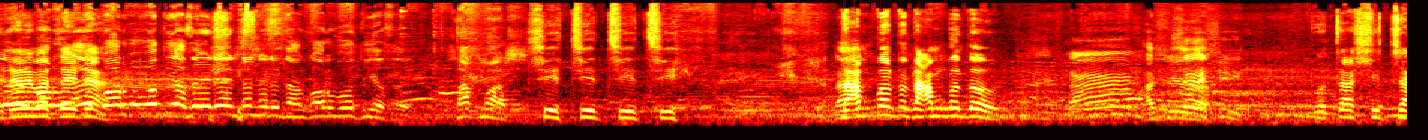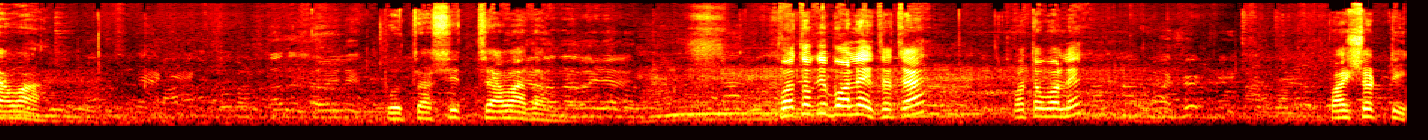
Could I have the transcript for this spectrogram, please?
এটারে বাচ্চা এটা। গর্ভবতী আছে এটা ইন্টারনেটে দাও গর্ভবতী আছে সাত মাস। ছি ছি ছি ছি। দাম কত দাম কত? দাম আশি হাজার। পঁচাশি পঁচাশি চাওয়া। পঁচাশি চাওয়া দাম। কত কি বলে চাচা? কত বলে? পঁয়ষট্টি।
